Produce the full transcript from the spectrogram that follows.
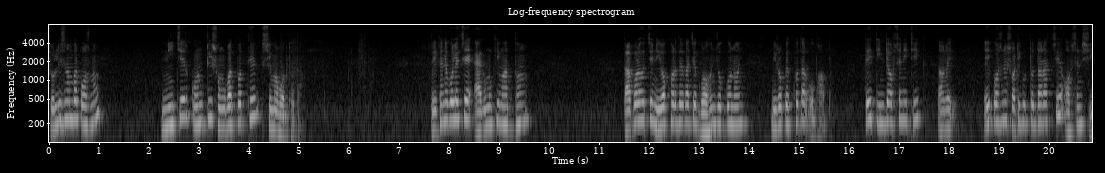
চল্লিশ নম্বর প্রশ্ন, নিচের কোনটি সংবাদপত্রের সীমাবদ্ধতা? তো এখানে বলেছে একমুখী মাধ্যম, তারপরে হচ্ছে নিরক্ষরদের কাছে গ্রহণযোগ্য নয়, নিরপেক্ষতার অভাব। তো এই তিনটে অপশানই ঠিক, তাহলে এই প্রশ্নের সঠিক উত্তর দাঁড়াচ্ছে অপশান সি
